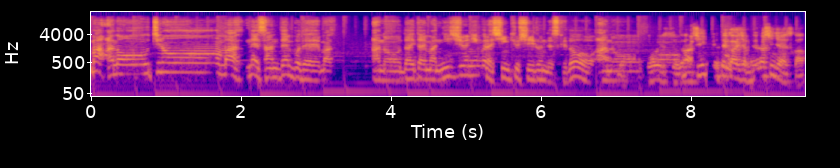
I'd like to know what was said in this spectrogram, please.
まあ、あの、うちの、まあね、3店舗で、まあ、あの大体まあ20人ぐらい鍼灸師いるんですけど、あの多いですよ、まあ、鍼灸って会社珍しいんじゃないですか？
